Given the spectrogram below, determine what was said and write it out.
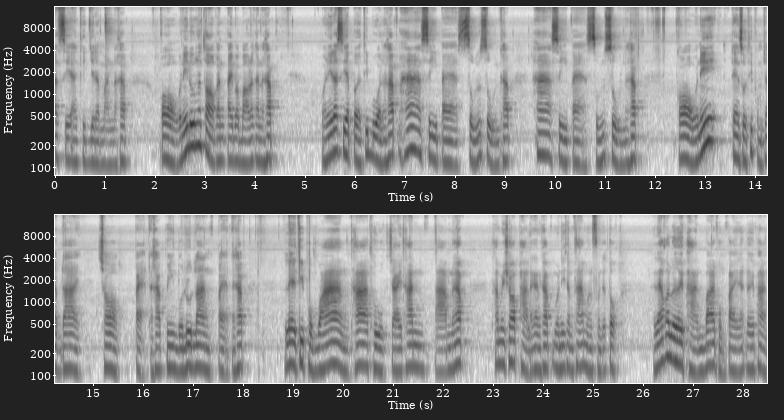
รัสเซียอังกฤษเยอรมันนะครับก็วันนี้ลุ้นกันต่อกันไปเบาๆแล้วกันนะครับ วันนี้รัสเซียเปิดที่บวกนะครับ 54800 ครับ 54800 นะครับ ก็วันนี้เด่นสุดที่ผมจับได้ชอบ 8 นะครับ วิ่งบนรูดล่าง 8 นะครับ เลขที่ผมวาง ถ้าถูกใจท่านตามนะครับ ถ้าไม่ชอบผ่านแล้วกันครับ วันนี้ทำท่าเหมือนฝนจะตก แล้วก็เลยผ่านบ้านผมไปนะ เลยผ่าน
